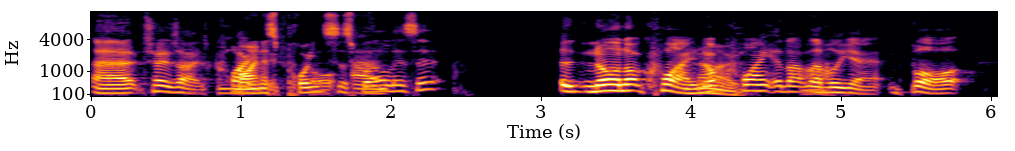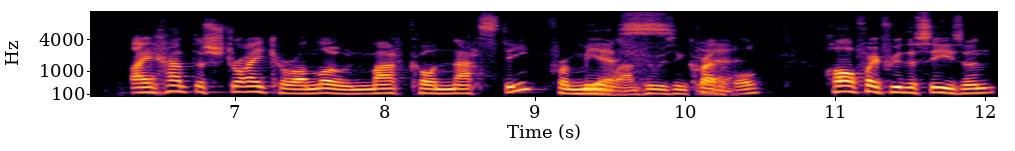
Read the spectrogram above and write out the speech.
Uh, turns out it's quite Minus points as and- well, is it? Uh, No, not quite. No. Not quite at that Ah. level yet. But I had the striker on loan, Marco Nasti from Milan, Yes, who was yeah. incredible. Halfway through the season,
